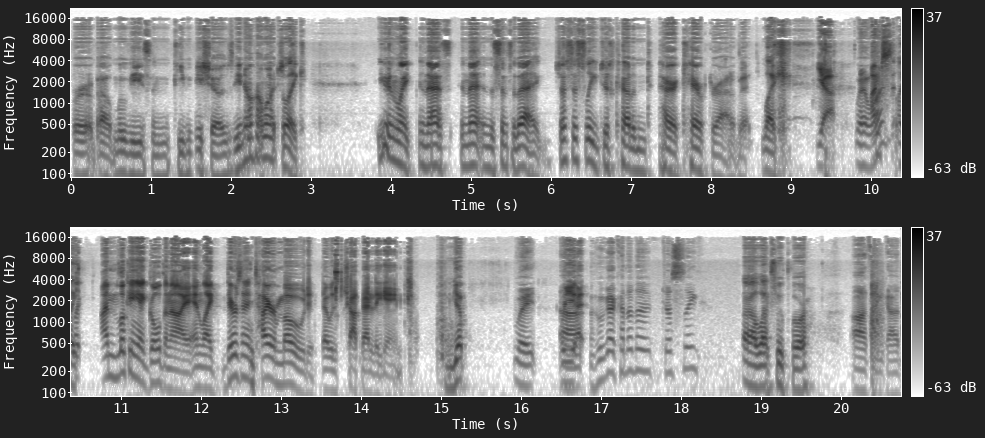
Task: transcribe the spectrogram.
for about movies and TV shows. You know how much like even like in that in that in the sense of that Justice League just cut an entire character out of it. Like, Yeah, Wait, I'm what? Like- like, I'm looking at GoldenEye, and like, there's an entire mode that was chopped out of the game. yep, Wait, Were you uh, at- who got cut out of the Justice League? uh, Lex Luthor. Oh, thank God.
